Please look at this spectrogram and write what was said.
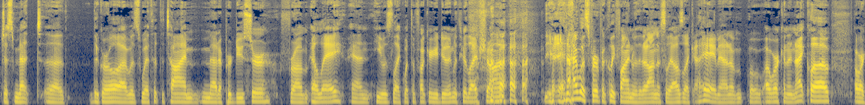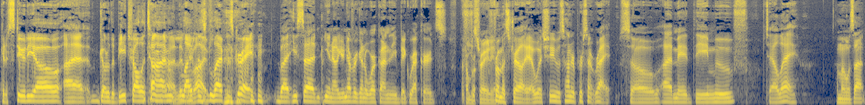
just met uh, the girl I was with at the time. Met a producer from LA, and he was like, "What the fuck are you doing with your life, Sean?" yeah, and I was perfectly fine with it. Honestly, I was like, "Hey, man, I'm, I work in a nightclub. I work at a studio. I go to the beach all the time. Yeah, life life." is life is great." but he said, "You know, you're never going to work on any big records." From fr- Australia. From Australia, which he was 100% right. So I made the move to LA. And when was that?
